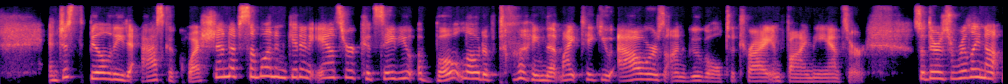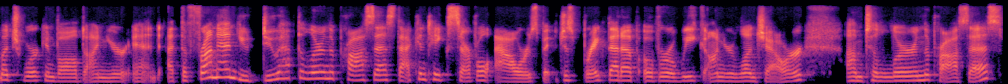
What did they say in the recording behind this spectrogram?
And just the ability to ask a question of someone and get an answer could save you a boatload of time that might take you hours on Google to try and find the answer. So there's really not much work involved on your end. At the front end, you do have to learn the process. That can take several hours, but just break that up over a week on your lunch hour um, to learn the process.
